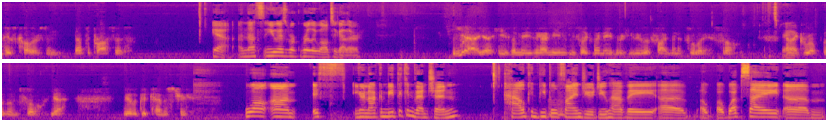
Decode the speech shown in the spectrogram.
his colors, and that's a process. Yeah, and that's you guys work really well together. Yeah, yeah, he's amazing. I mean, he's like my neighbor. He lives five minutes away, so That's and I grew up with him. So yeah, we have a good chemistry. Well, um, if you're not going to be at the convention, how can people find you? Do you have a a, a website? Um,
